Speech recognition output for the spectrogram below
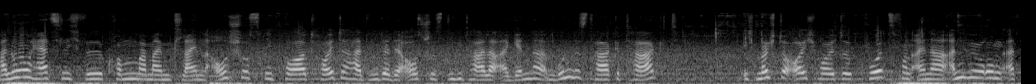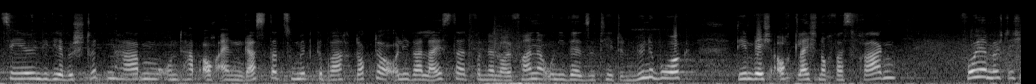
Hallo, herzlich willkommen bei meinem kleinen Ausschussreport. Heute hat wieder der Ausschuss Digitale Agenda im Bundestag getagt. Ich möchte euch heute kurz von einer Anhörung erzählen, die wir bestritten haben und habe auch einen Gast dazu mitgebracht, Dr. Oliver Leistert von der Leuphana Universität in Lüneburg. Den werde ich auch gleich noch was fragen. Vorher möchte ich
